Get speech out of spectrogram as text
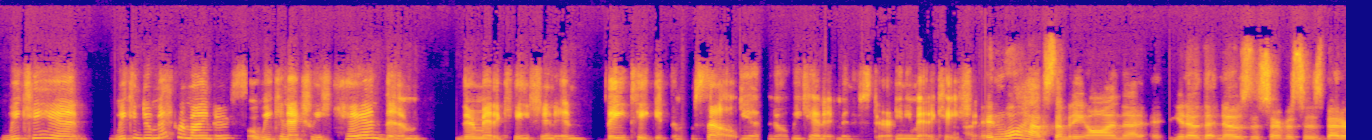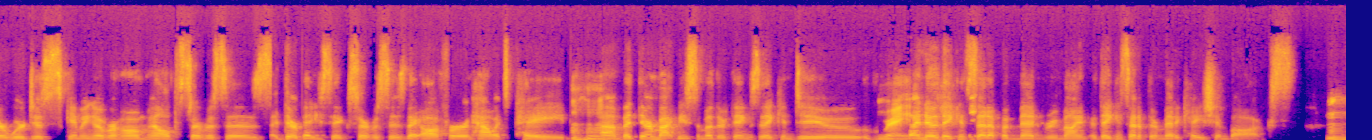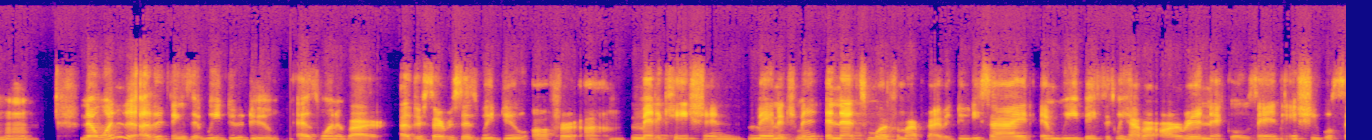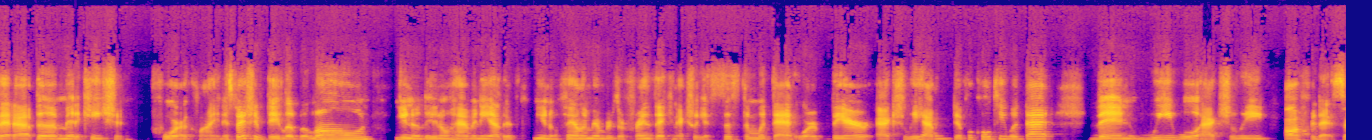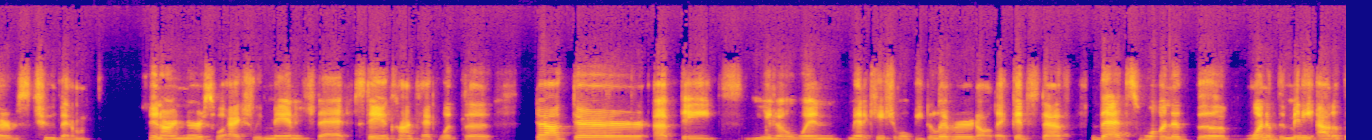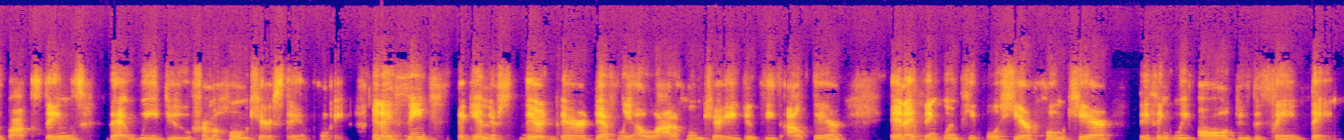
we can't. We can do med reminders, or we can actually hand them their medication and they take it themselves. Yeah, no, we can't administer any medication. And we'll have somebody on that, you know, that knows the services better. We're just skimming over home health services, their basic services they offer and how it's paid. Mm-hmm. Um, but there might be some other things they can do. Right. I know they can set up a med reminder, they can set up their medication box. Mm-hmm. Now, one of the other things that we do do as one of our other services, we do offer um, medication management, and that's more from our private duty side. And we basically have our RN that goes in and she will set up the medication for a client, especially if they live alone, you know, they don't have any other, you know, family members or friends that can actually assist them with that, or if they're actually having difficulty with that, then we will actually offer that service to them and our nurse will actually manage that, stay in contact with the doctor, updates, you know, when medication will be delivered, all that good stuff. That's one of the one of the many out of the box things that we do from a home care standpoint. And I think again there's there there are definitely a lot of home care agencies out there. And I think when people hear home care, they think we all do the same thing.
